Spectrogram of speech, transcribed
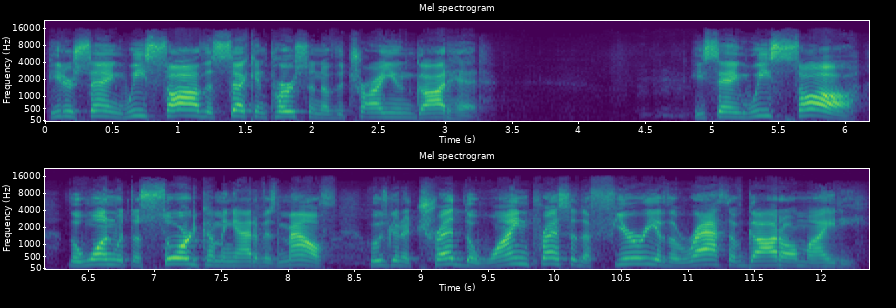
Peter's saying, We saw the second person of the triune Godhead. He's saying, We saw the one with the sword coming out of his mouth, who's going to tread the winepress of the fury of the wrath of God Almighty.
